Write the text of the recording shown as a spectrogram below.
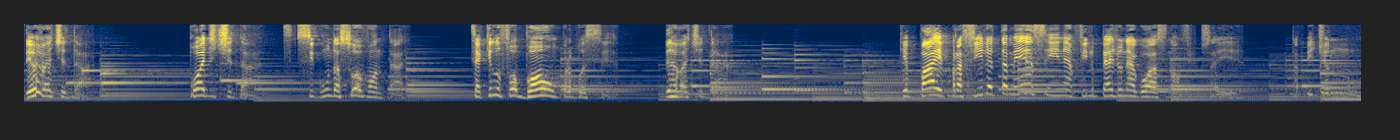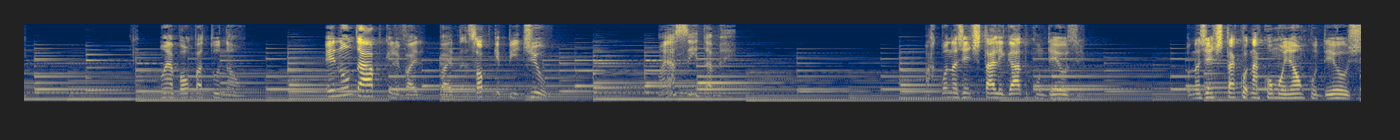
Deus vai te dar. Pode te dar, segundo a sua vontade. Se aquilo for bom para você, Deus vai te dar. Porque pai, para filha também é assim, né? Filho pede um negócio, não, filho, isso aí Tá pedindo. Não é bom para tu, não. Ele não dá, porque ele vai, vai. Só porque pediu. Não é assim também. Mas quando a gente está ligado com Deus, quando a gente está na comunhão com Deus,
